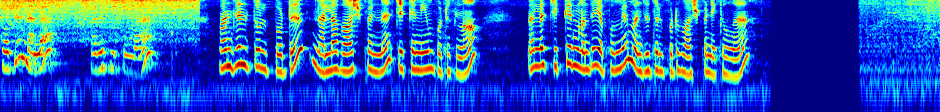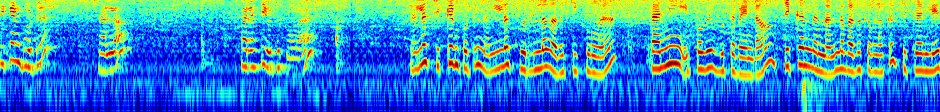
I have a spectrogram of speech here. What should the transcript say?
போட்டு நல்லா வதக்கிக்கோங்க. மஞ்சள் தூள் போட்டு நல்லா வாஷ் பண்ண சிக்கனையும் போட்டுக்கலாம். நல்லா சிக்கன் வந்து எப்போவுமே மஞ்சள் தூள் போட்டு வாஷ் பண்ணிக்கோங்க. சிக்கன் போட்டு நல்லா பரட்டி விட்டுக்கோங்க. நல்லா சிக்கன் போட்டு நல்லா சுருள வதக்கிக்கோங்க. தண்ணி இப்போவே ஊற்ற வேண்டாம். சிக்கனில் நல்லா வதக்க வதக்க சிக்கன்லேயே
